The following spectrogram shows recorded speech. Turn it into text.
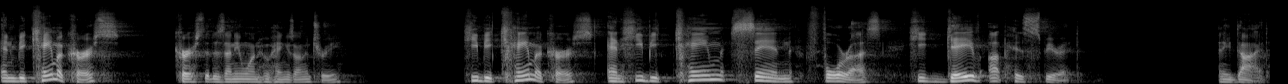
and became a curse, cursed is anyone who hangs on a tree, he became a curse and he became sin for us. He gave up his spirit and he died.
